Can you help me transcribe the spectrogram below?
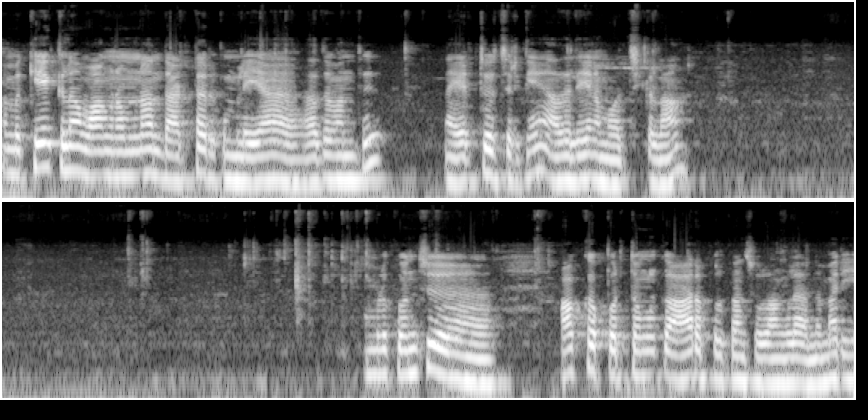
நம்ம கேக்கெலாம் வாங்கினோம்னா அந்த அட்டை இருக்கும் இல்லையா? அதை வந்து நான் எடுத்து வச்சுருக்கேன். அதிலே நம்ம வச்சுக்கலாம். நம்மளுக்கு கொஞ்சம் ஆக்க பொறுத்தவங்களுக்கு ஆற பொறுக்கான்னு சொல்லுவாங்கள்ல அந்த மாதிரி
